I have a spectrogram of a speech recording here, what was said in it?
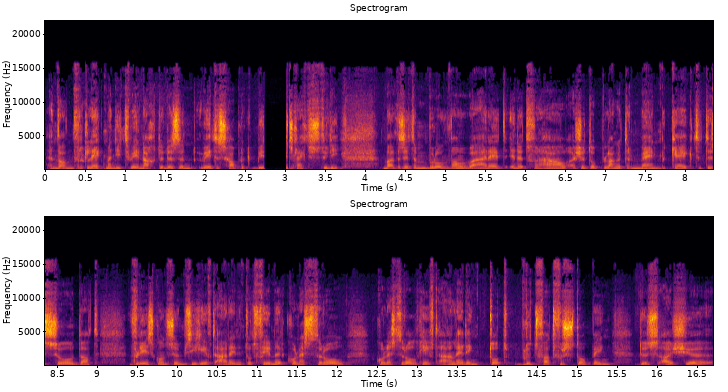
En dan vergelijkt men die twee nachten. Dus een wetenschappelijk slechte studie. Maar er zit een bron van waarheid in het verhaal als je het op lange termijn bekijkt. Het is zo dat vleesconsumptie geeft aanleiding tot veel meer cholesterol. Cholesterol geeft aanleiding tot bloedvatverstopping. Dus als je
